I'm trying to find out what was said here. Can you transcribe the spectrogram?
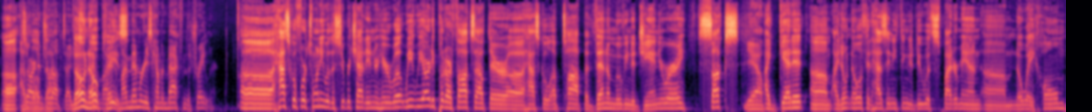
Uh, I Sorry to interrupt. that. I no, just, no, I- my- please. My, memory's coming back from the trailer. Uh, Haskell 420 with a super chat in here. Well, we, we already put our thoughts out there, uh, Haskell, up top. But Venom moving to January sucks. Yeah. I get it. Um, I don't know if it has anything to do with Spider Man um, No Way Home,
